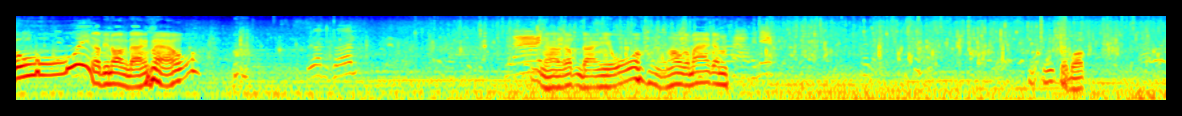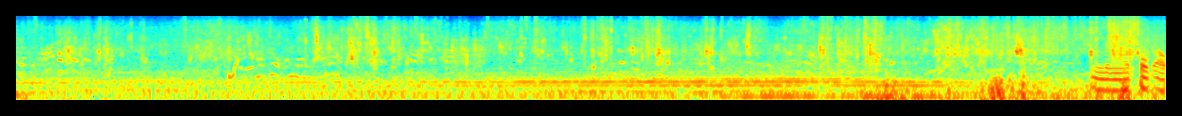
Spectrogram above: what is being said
บุ้ยครับพี่น้องดังหนาวเื่อนเพื่อนนะครับดังนี่โอ้เฮากับมากันนี่จะบอก ดึงครับพกเอา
